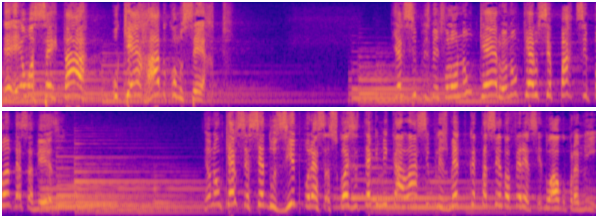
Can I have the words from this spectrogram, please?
É eu aceitar o que é errado como certo. E ele simplesmente falou: Eu não quero, eu não quero ser participante dessa mesa. Eu não quero ser seduzido por essas coisas ter que me calar simplesmente porque está sendo oferecido algo para mim.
